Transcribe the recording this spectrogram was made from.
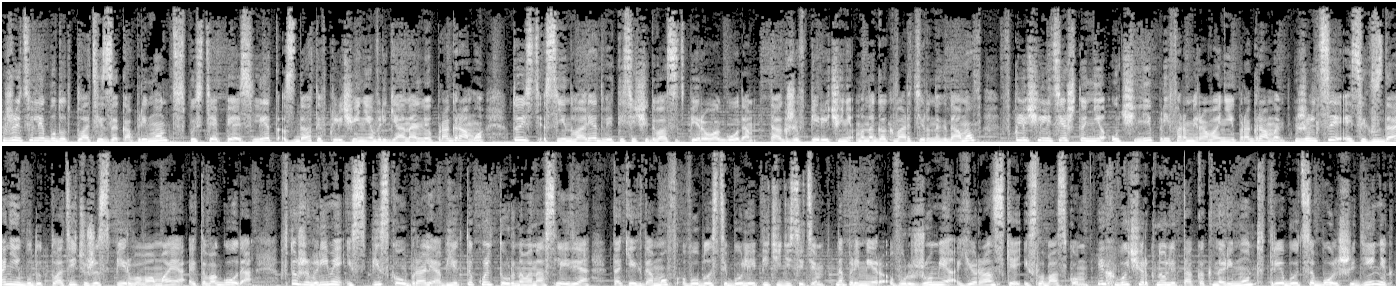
Жители будут платить за капремонт спустя 5 лет с даты включения в региональную программу, то есть с января 2021 года. Также в перечень многоквартирных домов включили те, что не учли при формировании программы. Жильцы этих зданий будут платить уже с 1 мая этого года. В то же время время из списка убрали объекты культурного наследия. Таких домов в области более 50. Например, в Уржуме, Яранске и Слободском. Их вычеркнули, так как на ремонт требуется больше денег,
